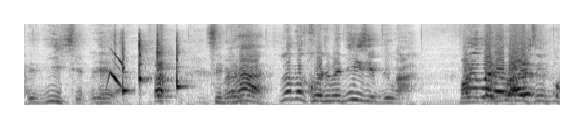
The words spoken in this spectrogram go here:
Y20 ไม่ใช่เหรอ15แล้วมันควรจะเป็น20ดีกว่ามันไม่เป็นได้ Y16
